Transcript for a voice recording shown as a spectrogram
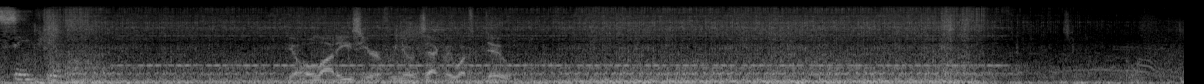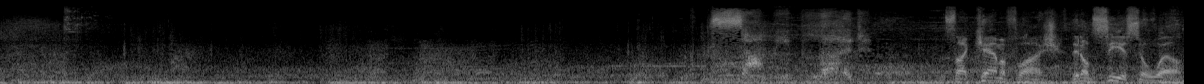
Save you. Be a whole lot easier if we knew exactly what to do. Zombie blood. It's like camouflage. They don't see you so well.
